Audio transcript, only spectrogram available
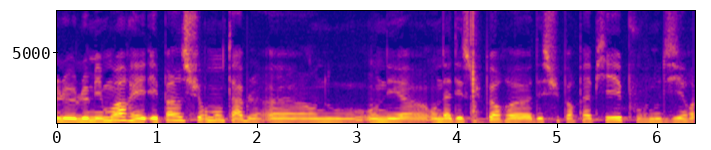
le, mémoire est, pas insurmontable. Euh, on, euh, on, a des supports, des supports papier pour nous dire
